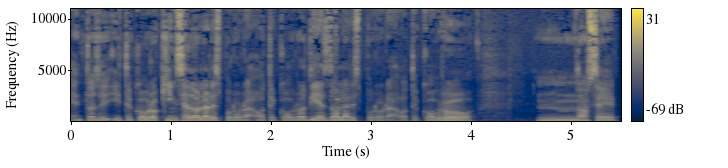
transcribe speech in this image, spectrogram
Entonces, y te cobro 15 dólares por hora, o te cobro 10 dólares por hora, o te cobro, mm, no sé,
